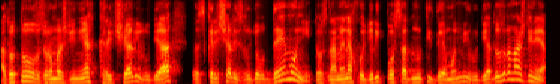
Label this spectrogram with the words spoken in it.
A do toho v zhromaždeniach kričali ľudia, kričali s ľuďou démoni. To znamená, chodili posadnutí démonmi ľudia do zhromaždenia.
